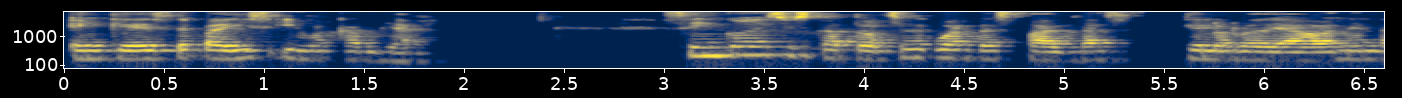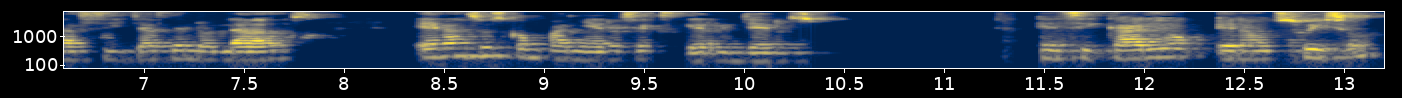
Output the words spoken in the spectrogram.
en que este país iba a cambiar, Cinco de sus catorce guardaespaldas que lo rodeaban en las sillas de los lados eran sus compañeros exguerrilleros. El sicario era un suizo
